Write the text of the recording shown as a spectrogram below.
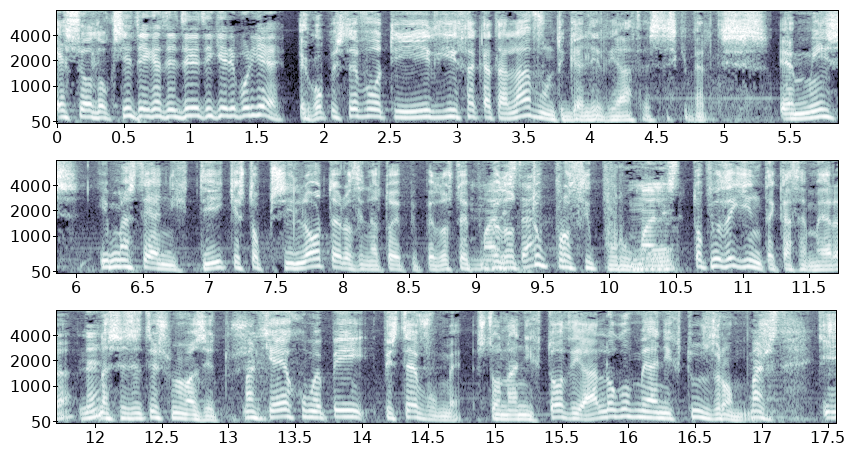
Αισιοδοξείτε για την Τρίτη, κύριε Υπουργέ; Εγώ πιστεύω ότι οι ίδιοι θα καταλάβουν την καλή διάθεση της κυβέρνησης. Εμείς είμαστε ανοιχτοί και στο ψηλότερο δυνατό επίπεδο, στο επίπεδο Μάλιστα. του Πρωθυπουργού, Μάλιστα. το οποίο δεν γίνεται κάθε μέρα, Ναι. να συζητήσουμε μαζί τους. Και έχουμε πει, πιστεύουμε, στον ανοιχτό διάλογο με ανοιχτούς δρόμους. Οι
